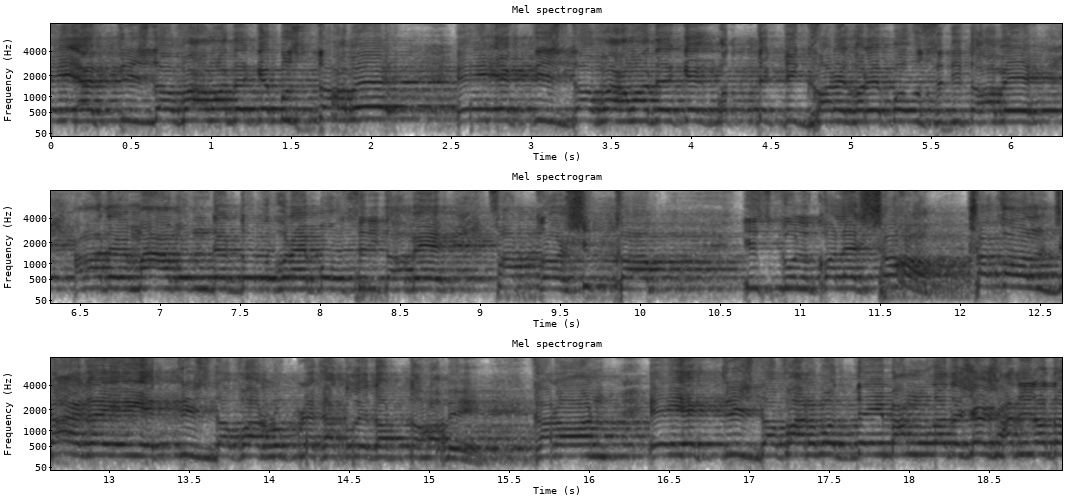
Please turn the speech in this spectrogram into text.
এই একত্রিশ দফা আমাদেরকে বুঝতে হবে, এই একত্রিশ দফা আমাদেরকে প্রত্যেকটি ঘরে ঘরে পৌঁছে দিতে হবে, আমাদের মা বোনদের দোরগোড়ায় পৌঁছে দিতে হবে, ছাত্র, শিক্ষক স্কুল, কলেজ সহ সকল জায়গায় এই একত্রিশ দফার রূপরেখা তুলে ধরতে হবে। কারণ এই একত্রিশ দফার মধ্যেই বাংলাদেশের স্বাধীনতা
